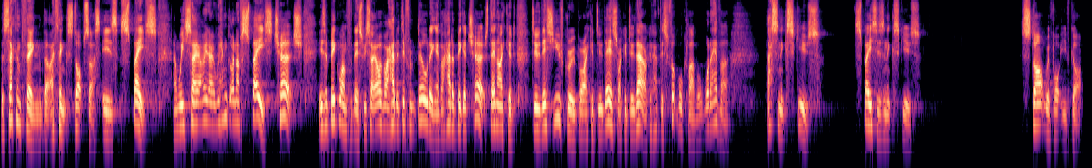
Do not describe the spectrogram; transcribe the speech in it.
The second thing that I think stops us is space. And we say, oh, you know, we haven't got enough space. Church is a big one for this. We say, oh, if I had a different building, if I had a bigger church, then I could do this youth group or I could do this or I could do that or I could have this football club or whatever. That's an excuse. Space is an excuse. Start with what you've got.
